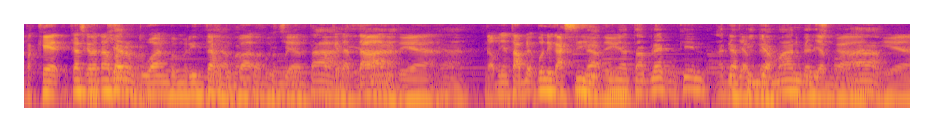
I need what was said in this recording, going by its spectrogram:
paket kan sekarang Voucher. bantuan pemerintah Ya, tuh Pak, voucher, pemerintah, pakai data ya. gitu ya. Ya. Nggak punya tablet pun dikasih nggak gitu punya ya. tablet mungkin ada Pinjamkan, pinjaman dari sekolah. Iya.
